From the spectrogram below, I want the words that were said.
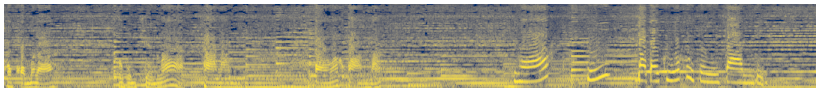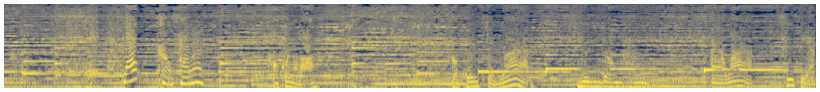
ของผมเหรอของผมเขียนว่าชาลัมแปลว่าความรักเหรอหืมต่อไปคุณก็คงจะมีแฟนดิ และของฉันอะของคุณเหรอ ของคุณเขียนว่า ยุนยงฮังแปลว่า ชื่อเสียง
